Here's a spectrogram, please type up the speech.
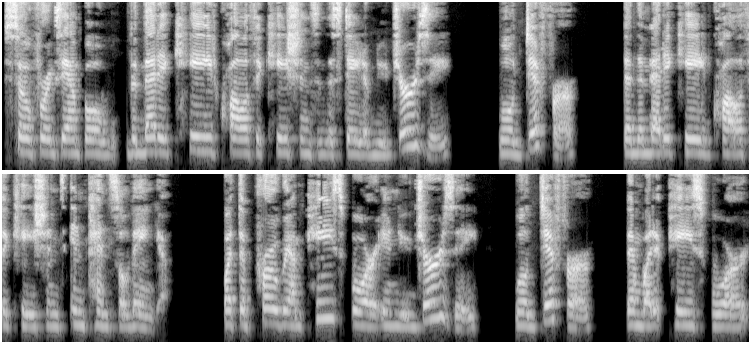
So, for example, the Medicaid qualifications in the state of New Jersey will differ than the Medicaid qualifications in Pennsylvania. What the program pays for in New Jersey will differ than what it pays for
